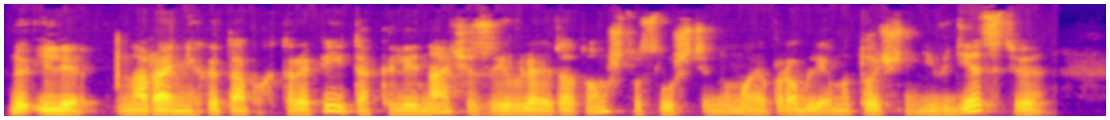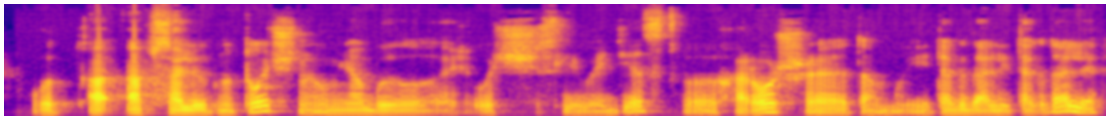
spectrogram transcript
ну или на ранних этапах терапии так или иначе заявляют о том, что, слушайте, ну моя проблема точно не в детстве, вот а, абсолютно точно. У меня было очень счастливое детство, хорошее там и так далее, и так далее.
